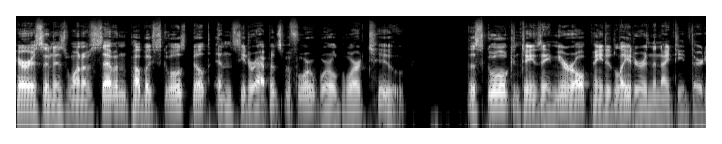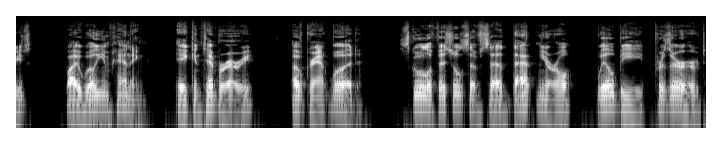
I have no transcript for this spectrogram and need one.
Harrison is one of seven public schools built in Cedar Rapids before World War II. The school contains a mural painted later in the 1930s by William Henning, a contemporary of Grant Wood. School officials have said that mural will be preserved.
